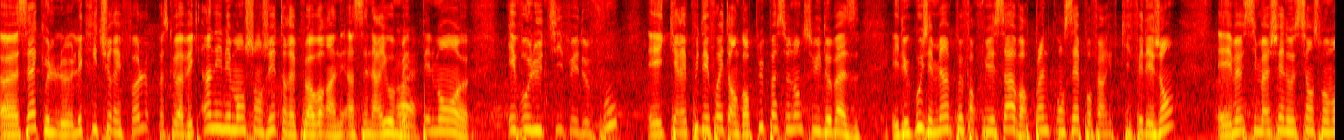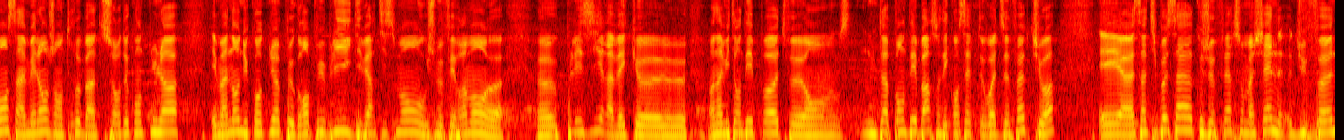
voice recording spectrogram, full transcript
euh, c'est là que l'écriture est folle parce qu'avec un élément changé, t'aurais pu avoir un, un scénario mais tellement euh, évolutif et de fou et qui aurait pu des fois être encore plus passionnant que celui de base. Et du coup, j'aime bien un peu farfouiller ça, avoir plein de concepts pour faire kiffer les gens. Et même si ma chaîne aussi en ce moment, c'est un mélange entre ben, ce genre de contenu là et maintenant du contenu un peu grand public, divertissement, où je me fais vraiment euh, plaisir avec en invitant des potes, en nous tapant des barres sur des concepts what the fuck, tu vois. Et c'est un petit peu ça que je veux faire sur ma chaîne, du fun,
